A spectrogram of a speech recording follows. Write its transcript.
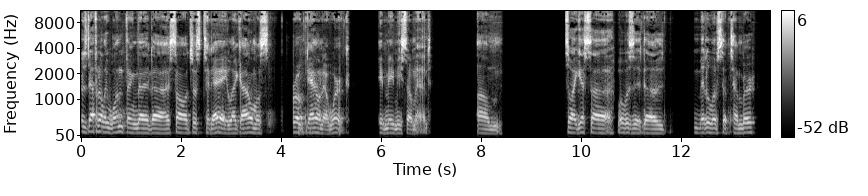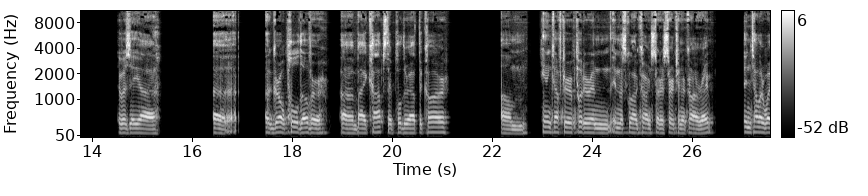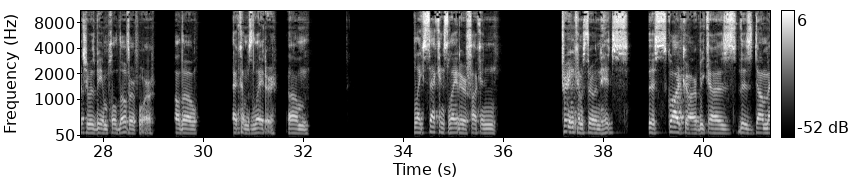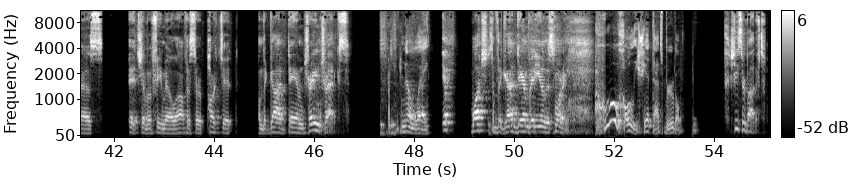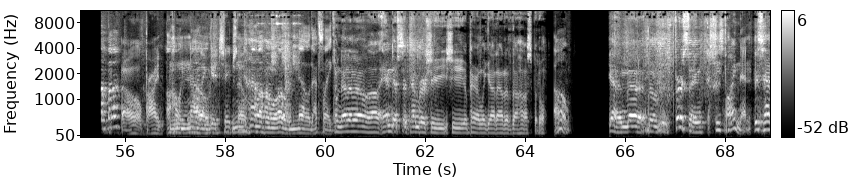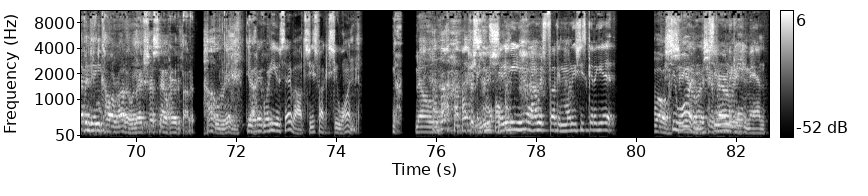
there's definitely one thing that uh, I saw just today. Like I almost broke down at work. It made me so mad. Um, so I guess uh, what was it? Uh, middle of September. There was a uh, uh, a girl pulled over uh, by cops. They pulled her out the car, um, handcuffed her, put her in in the squad car, and started searching her car. Right didn't tell her what she was being pulled over for, although that comes later. Um, like seconds later, fucking train comes through and hits this squad car because this dumbass bitch of a female officer parked it on the goddamn train tracks. No way. Yep. Watched the goddamn video this morning. Whew, holy shit, that's brutal. She survived. Oh, probably Oh, not no. in good shape. So, No, oh no, that's like No, no, no. Uh, end of September, she she apparently got out of the hospital. oh Yeah, and uh, the first thing, she's fine then. this happened in Colorado, and I just now heard about it. oh really? Dude, Yeah. what, are, what are you upset about? She's fucking. She won. No, Are you shitting me? You know how much fucking money she's gonna get? well, She, she, won. uh, she, she, won the game, man.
